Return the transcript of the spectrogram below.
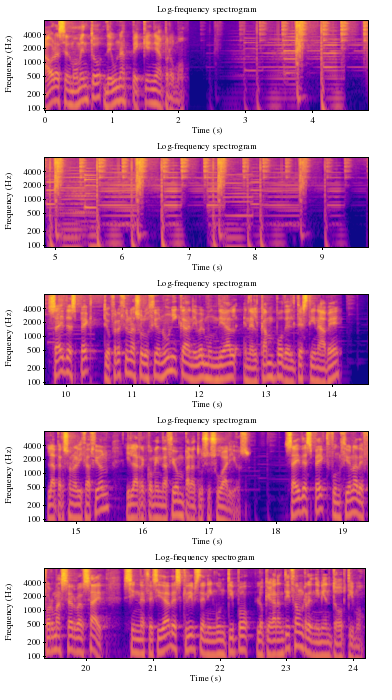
Ahora es el momento de una pequeña promo. SideSpec te ofrece una solución única a nivel mundial en el campo del testing AB, la personalización y la recomendación para tus usuarios. SideSpec funciona de forma server-side, sin necesidad de scripts de ningún tipo, lo que garantiza un rendimiento óptimo.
